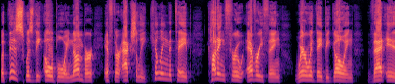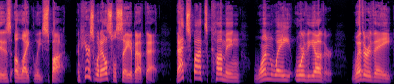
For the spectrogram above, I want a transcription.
but this was the oh boy number. If they're actually killing the tape, cutting through everything, where would they be going? that is a likely spot. And here's what else we'll say about that that spot's coming one way or the other. Whether they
